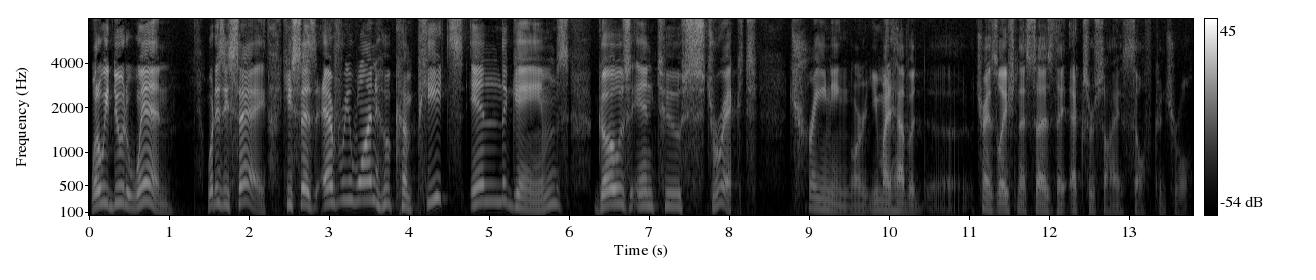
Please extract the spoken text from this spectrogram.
what do we do to win? What does he say? He says, Everyone who competes in the games goes into strict training, or you might have a uh, translation that says they exercise self control.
